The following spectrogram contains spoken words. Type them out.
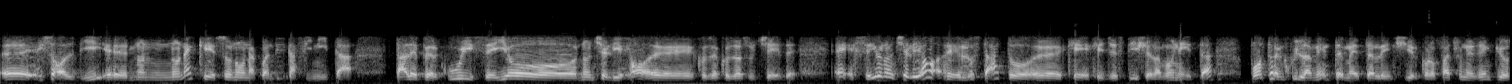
Eh, I soldi eh, non, non è che sono una quantità finita tale per cui se io non ce li ho eh, cosa, cosa, succede? Eh, se io non ce li ho eh, lo Stato eh, che, che, gestisce la moneta può tranquillamente metterla in circolo. Faccio un esempio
